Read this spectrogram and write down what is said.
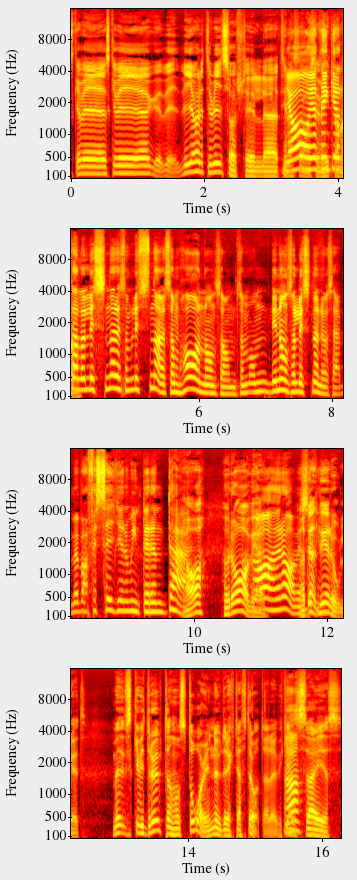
Ska vi, ska vi, vi, vi gör lite research till, eh, till Ja, och jag tänker att alla lyssnare som lyssnar, som har någon sån, som om det är någon som lyssnar nu och säger men varför säger de inte den där? Ja, hör av er. Ja, hör av er. Ja, det, kan- det är roligt. Men ska vi dra ut en sån story nu direkt efteråt eller? Vilken Ja. är Sveriges,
